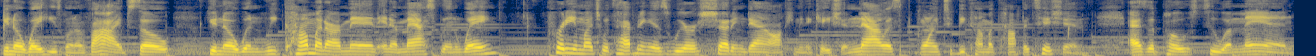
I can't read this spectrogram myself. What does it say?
you know, way he's going to vibe. So, you know, when we come at our men in a masculine way, pretty much what's happening is we're shutting down all communication. Now it's going to become a competition as opposed to a man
